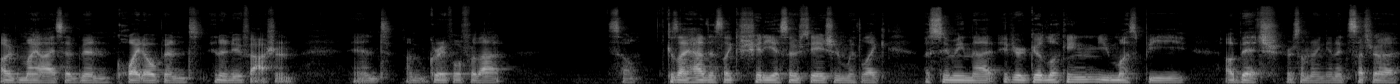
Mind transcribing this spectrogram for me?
I, my eyes have been quite opened in a new fashion and I'm grateful for that. So, because I had this like shitty association with like assuming that if you're good looking, you must be a bitch or something and it's such a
